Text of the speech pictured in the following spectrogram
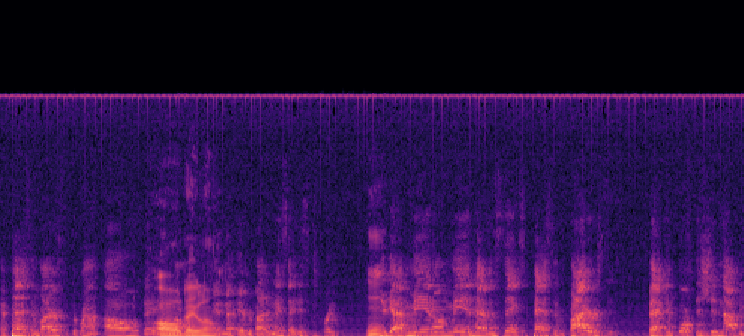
and passing viruses around all day All long. day long. And everybody, and they say this is free. Mm. You got men on men having sex, passing viruses back and forth that should not be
